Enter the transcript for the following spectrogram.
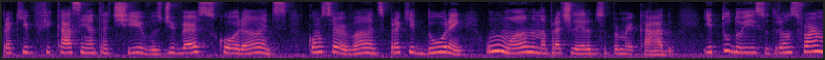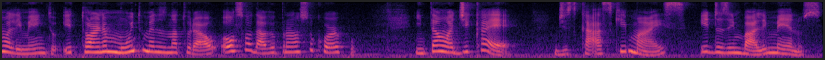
para que ficassem atrativos, diversos corantes, conservantes para que durem um ano na prateleira do supermercado. E tudo isso transforma o alimento e torna muito menos natural ou saudável para o nosso corpo. Então a dica é: descasque mais e desembale menos.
